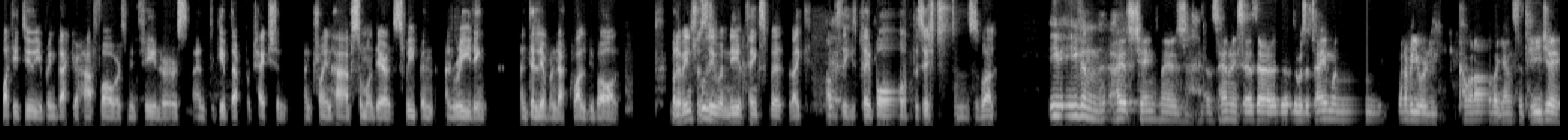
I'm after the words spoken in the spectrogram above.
what you do, you bring back your half forwards, midfielders, and to give that protection and try and have someone there sweeping and reading and delivering that quality ball. But I'd be interested to see what Neil thinks of it. Like, obviously, he's played both positions as well. Even how it's changed now is, as Henry says, there, there was a time when, whenever you were coming up against the TJ,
